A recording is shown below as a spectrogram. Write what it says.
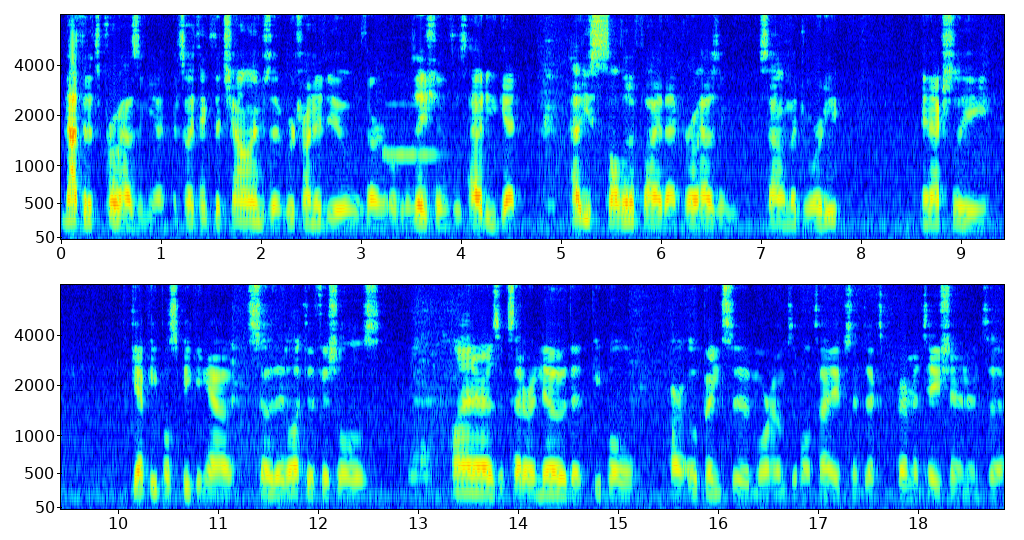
Not that it's pro housing yet. And so I think the challenge that we're trying to do with our organizations is how do you get how do you solidify that pro housing silent majority and actually get people speaking out so that elected officials, planners, et cetera, know that people are open to more homes of all types and to experimentation and to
